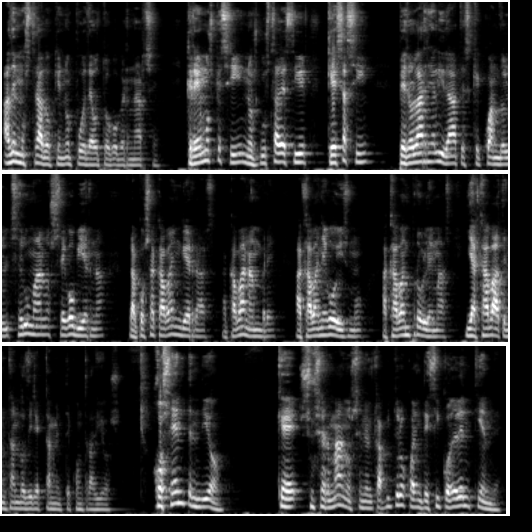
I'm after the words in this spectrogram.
ha demostrado que no puede autogobernarse. Creemos que sí, nos gusta decir que es así, pero la realidad es que cuando el ser humano se gobierna, la cosa acaba en guerras, acaba en hambre, acaba en egoísmo, acaba en problemas y acaba atentando directamente contra Dios. José entendió que sus hermanos, en el capítulo 45, él entiende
